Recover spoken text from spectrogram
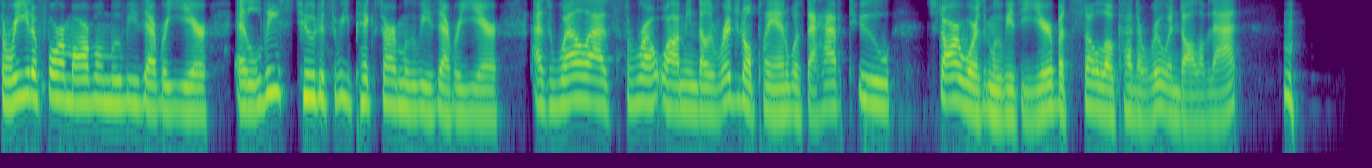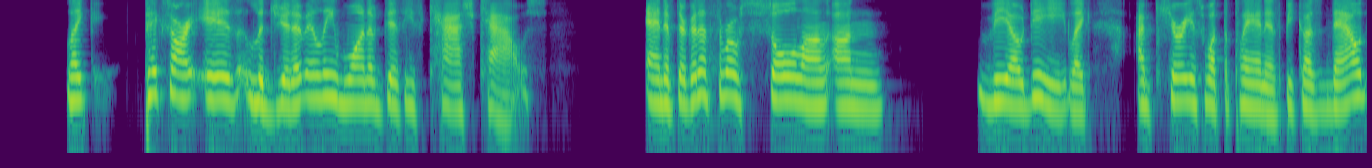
three to four Marvel movies every year, at least two to three Pixar movies every year, as well as throw. Well, I mean, the original plan was to have two Star Wars movies a year, but Solo kind of ruined all of that. like, Pixar is legitimately one of Disney's cash cows. And if they're gonna throw Soul on on VOD, like I'm curious what the plan is because now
